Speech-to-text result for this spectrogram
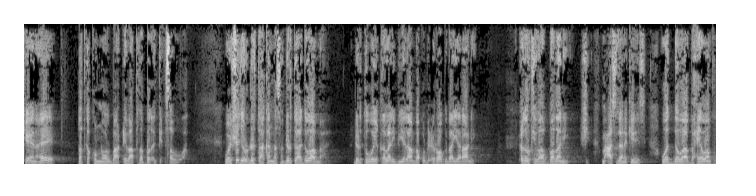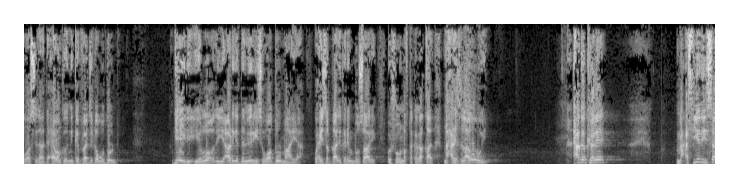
keena ee dadka ku nool baa dhibaatada badanka sabab ah. Waa shajaru dhirtaa ka nasan dhirtu hadda waa maxay? Dhirtu way qalali biyolaan baa ku dhici roobkii baa yaraani cudurkii baa badani macaasidaana keenaysa. Wadawaaba xayawaanku waa sida hadde xayawaanku ninka faajirka wuu dulmi geeli iyo lodi iyo ariga dameerihiisa waa dulmahaya waxaysan qaadi karin busaari ushuu nafta kaga qaad. Naxariislaago wey xagga kale macsiyadiisa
